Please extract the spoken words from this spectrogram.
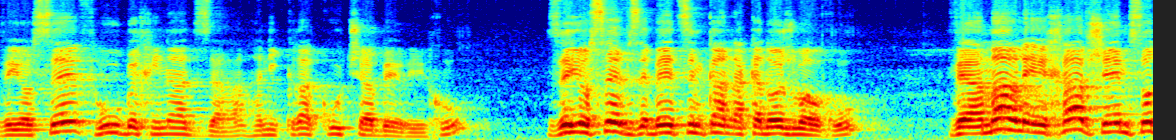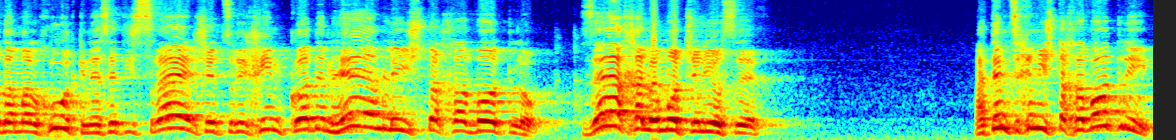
ויוסף הוא בחינת זה הנקרא קודשא בריחו, זה יוסף זה בעצם כאן הקדוש ברוך הוא, ואמר לאחיו שהם סוד המלכות, כנסת ישראל, שצריכים קודם הם להשתחוות לו. זה החלומות של יוסף. אתם צריכים להשתחוות לי.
